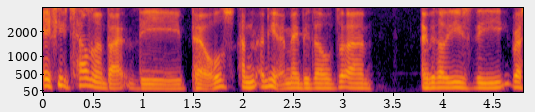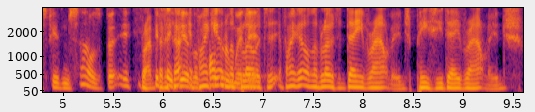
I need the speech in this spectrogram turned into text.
if you tell them about the pills, and, and you know maybe they'll um, maybe they'll use the recipe themselves. But if, right, if they if, do I, if I get on the blow to, if I get on the blow to Dave Routledge, PC Dave Routledge,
